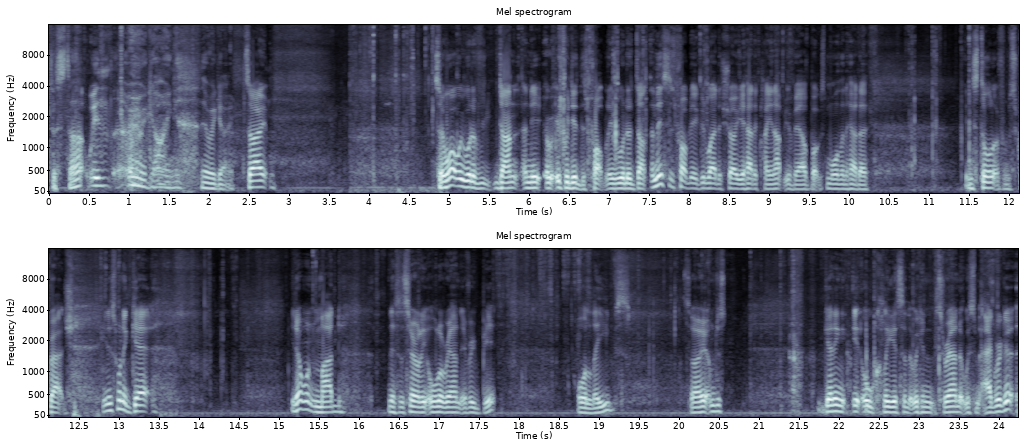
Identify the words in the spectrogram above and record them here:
to start with. Where are we going? There we go. So, so what we would have done, and if we did this properly, we would have done, and this is probably a good way to show you how to clean up your valve box more than how to install it from scratch. You just want to get, you don't want mud necessarily all around every bit or leaves. So I'm just getting it all clear so that we can surround it with some aggregate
